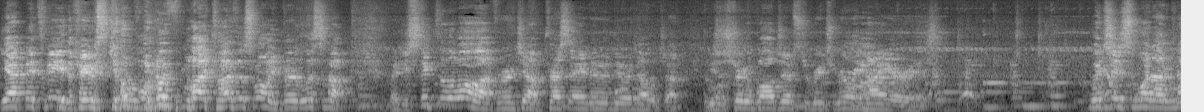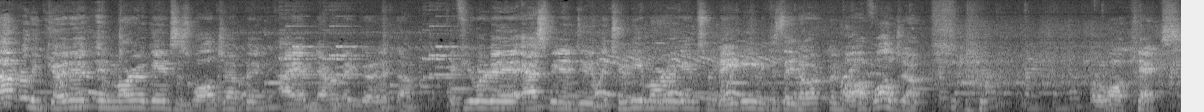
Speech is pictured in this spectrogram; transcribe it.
Yep, it's me, the famous Gilmore. Why climb this wall? You better listen up. When you stick to the wall after a jump, press A to do a double jump. Use a string of wall jumps to reach really high areas. Which is what I'm not really good at in Mario games is wall jumping. I have never been good at them. If you were to ask me to do the 2D Mario games, maybe, because they don't involve wall jump. or wall kicks.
